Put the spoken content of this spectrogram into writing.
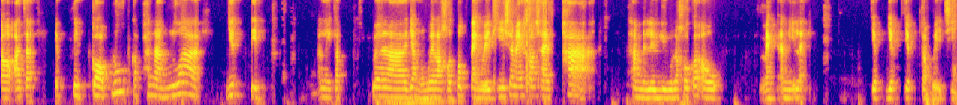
เอออาจจะเย็บติดกรอบรูปกับผนังหรือว่ายึดติดอะไรกับเวลาอย่างเวลาเขาตกแต่งเวทีใช่ไหมเขาใช้ผ้าทำเป็นริ้วๆแล้วเขาก็เอาแม็กอันนี้แหละ เย็บเย็บเย็บกับเวที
